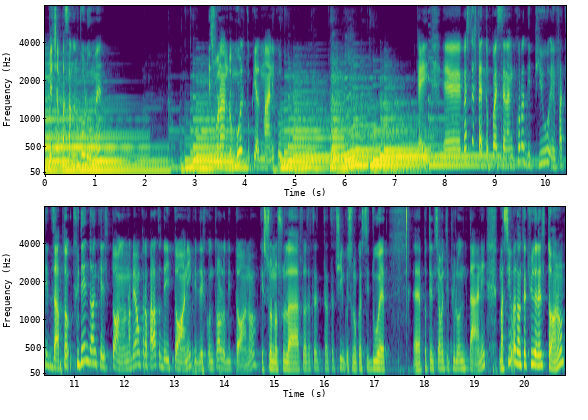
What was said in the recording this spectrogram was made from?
Invece abbassando il volume e suonando molto qui al manico. Ok? Eh, questo effetto può essere ancora di più enfatizzato chiudendo anche il tono. Non abbiamo ancora parlato dei toni, quindi del controllo di tono, che sono sulla, sulla 35, sono questi due eh, potenziometri più lontani. Ma se io vado anche a chiudere il tono,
